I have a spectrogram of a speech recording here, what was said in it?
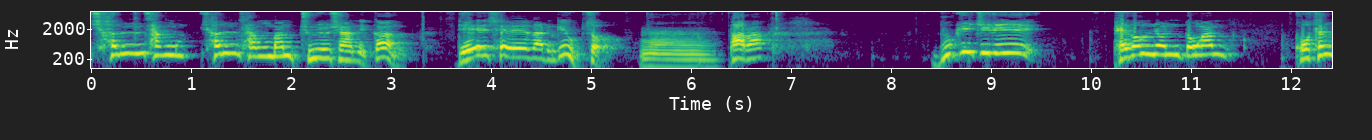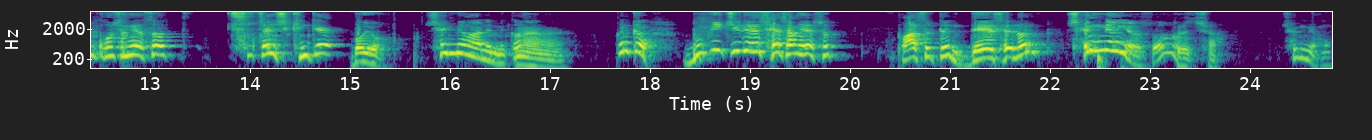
현상, 현상만 중요시하니까 내세라는 게 없어. 음. 봐라. 무기질이 100억 년 동안 고생 고생해서 출생시킨 게 뭐요? 생명 아닙니까? 음. 그러니까 무기질의 세상에서 봤을 땐 내세는 생명이었어. 그렇죠. 생명.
